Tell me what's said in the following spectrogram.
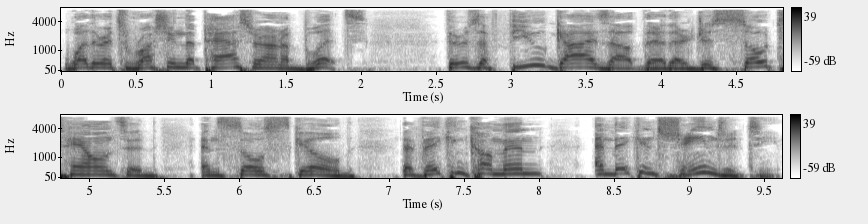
whether it's rushing the passer on a blitz. There's a few guys out there that are just so talented and so skilled that they can come in and they can change a team.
